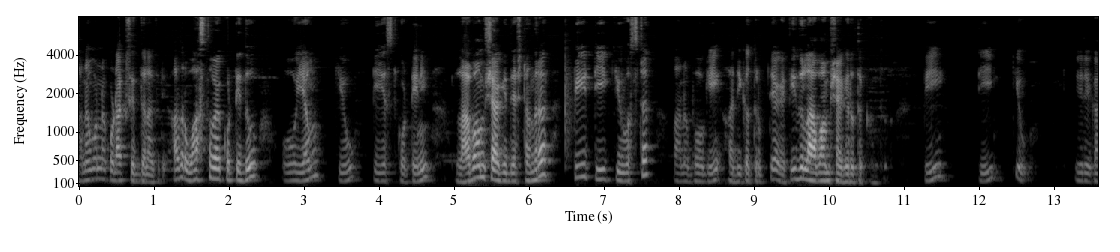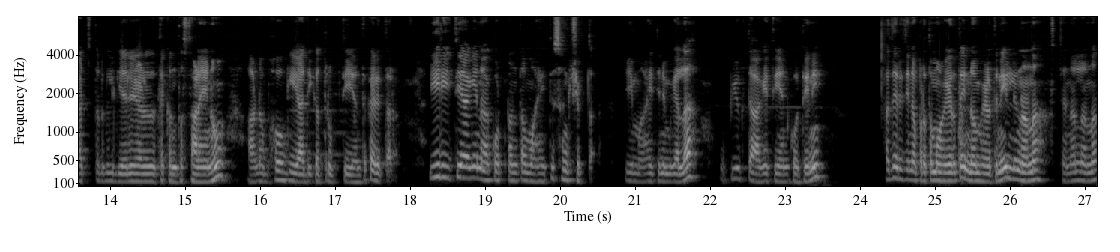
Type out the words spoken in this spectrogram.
ಹಣವನ್ನು ಕೊಡಕ್ಕೆ ಸಿದ್ಧನಾಗ್ತೀನಿ ಆದರೆ ವಾಸ್ತವವಾಗಿ ಕೊಟ್ಟಿದ್ದು O M Q T S ಕೊಟ್ಟೀನಿ. ಲಾಭಾಂಶ ಆಗಿದ್ದು ಎಷ್ಟಂದ್ರೆ ಪಿ ಟಿ ಕ್ಯೂ ಅಷ್ಟು ಅನುಭೋಗಿ ಅಧಿಕ ತೃಪ್ತಿ ಆಗೈತಿ. ಇದು ಲಾಭಾಂಶ ಆಗಿರತಕ್ಕಂಥದ್ದು. P T Q. ಈ ರೇಖಾಚಿತ್ರದಲ್ಲಿ ಗೆರೆ ಹೇಳಿರ್ತಕ್ಕಂಥ ಸ್ಥಳ ಏನು? ಅನುಭೋಗಿ ಅಧಿಕ ತೃಪ್ತಿ ಅಂತ ಕರೀತಾರೆ. ಈ ರೀತಿಯಾಗಿ ನಾ ಕೊಟ್ಟಂಥ ಮಾಹಿತಿ ಸಂಕ್ಷಿಪ್ತ. ಈ ಮಾಹಿತಿ ನಿಮಗೆಲ್ಲ ಉಪಯುಕ್ತ ಆಗೈತಿ ಅನ್ಕೋತೀನಿ. ಅದೇ ರೀತಿ ನಾನು ಪ್ರಥಮವಾಗಿರುತ್ತೆ ಇನ್ನೊಮ್ಮೆ ಹೇಳ್ತೀನಿ. ಇಲ್ಲಿ ನನ್ನ ಚಾನಲನ್ನು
